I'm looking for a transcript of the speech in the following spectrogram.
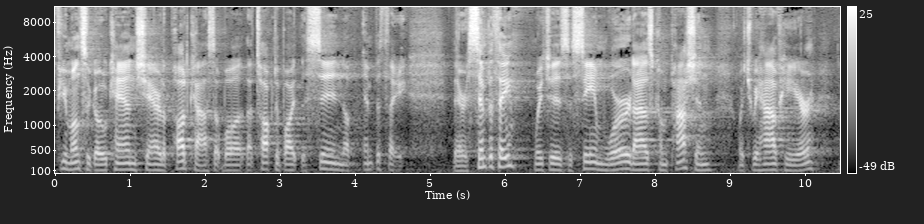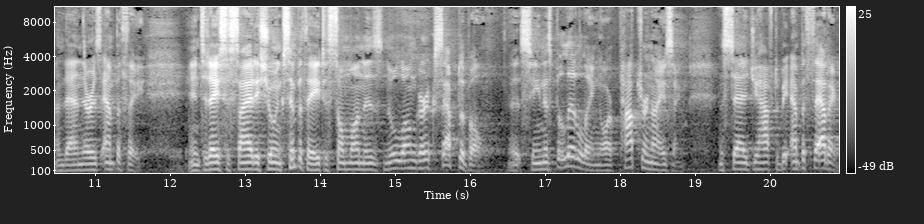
A few months ago, Ken shared a podcast that, was, that talked about the sin of empathy. There is sympathy, which is the same word as compassion, which we have here, and then there is empathy. In today's society, showing sympathy to someone is no longer acceptable. It's seen as belittling or patronizing. Instead, you have to be empathetic,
